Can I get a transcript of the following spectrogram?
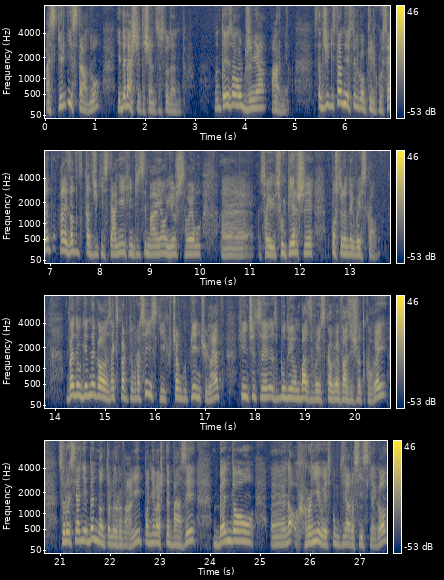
a z Kirgistanu 11 tysięcy studentów. No to jest olbrzymia armia. Z Tadżykistanu jest tylko kilkuset, ale za to w Tadżykistanie Chińczycy mają już swoją, e, swój, swój pierwszy posterunek wojskowy. Według jednego z ekspertów rosyjskich w ciągu pięciu lat Chińczycy zbudują bazy wojskowe w Azji Środkowej, co Rosjanie będą tolerowali, ponieważ te bazy będą e, no, chroniły z punktu widzenia rosyjskiego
